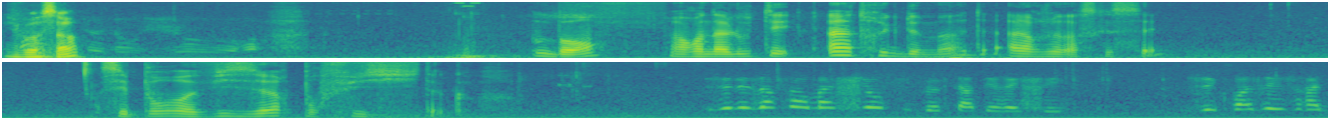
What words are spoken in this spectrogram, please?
Je vois ça. Bon, alors on a looté un truc de mode. Alors je vais voir ce que c'est. C'est pour euh, viseur pour fusil, d'accord. J'ai des informations qui peuvent t'intéresser. J'ai croisé Jrad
